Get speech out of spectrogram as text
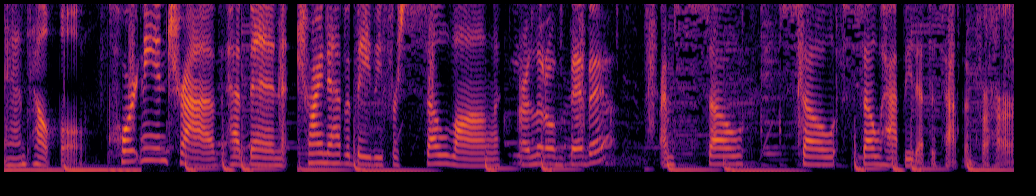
and helpful. Kourtney and Trav have been trying to have a baby for so long. Our little baby. I'm so, so, so happy that this happened for her.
